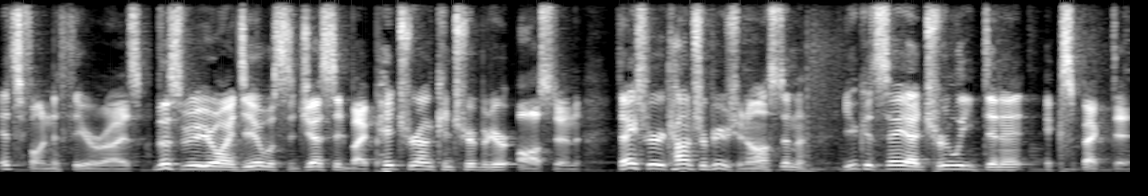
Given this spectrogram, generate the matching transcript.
It's fun to theorize. This video idea was suggested by Patreon contributor Austin. Thanks for your contribution, Austin. You could say I truly didn't expect it.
